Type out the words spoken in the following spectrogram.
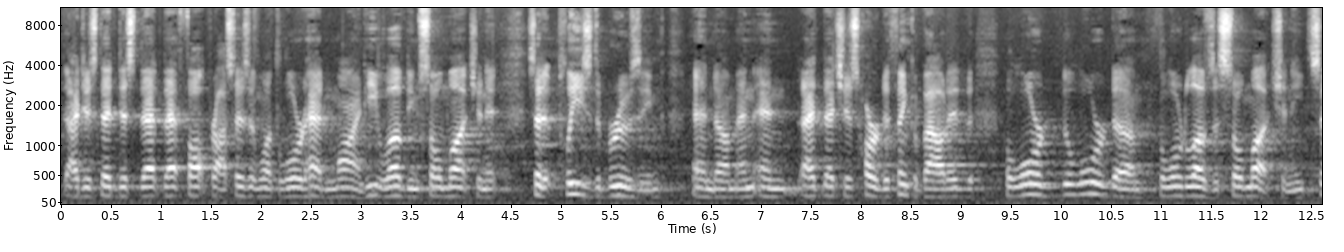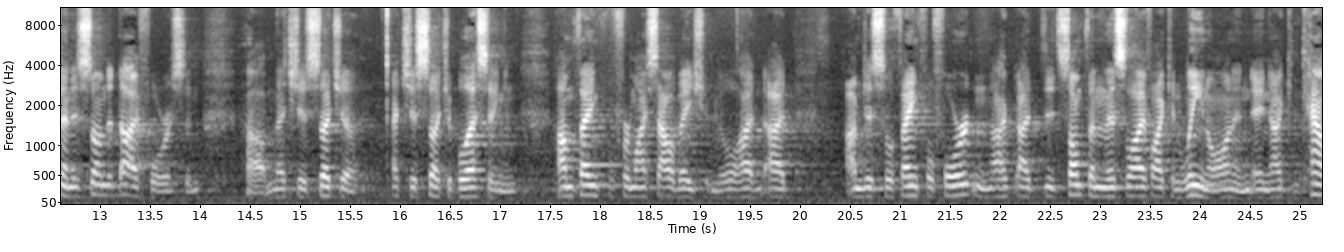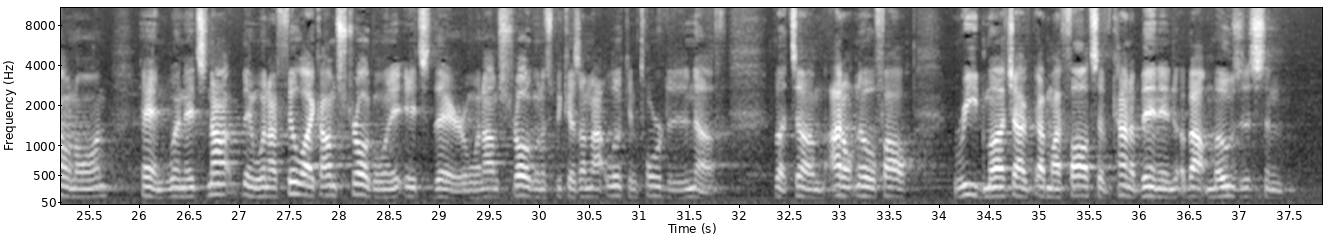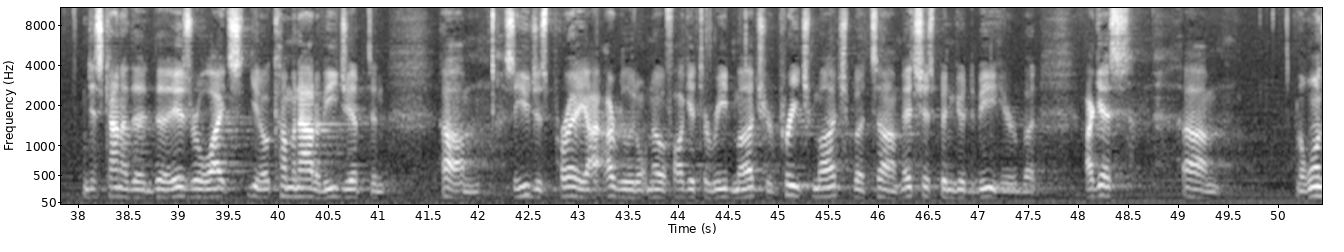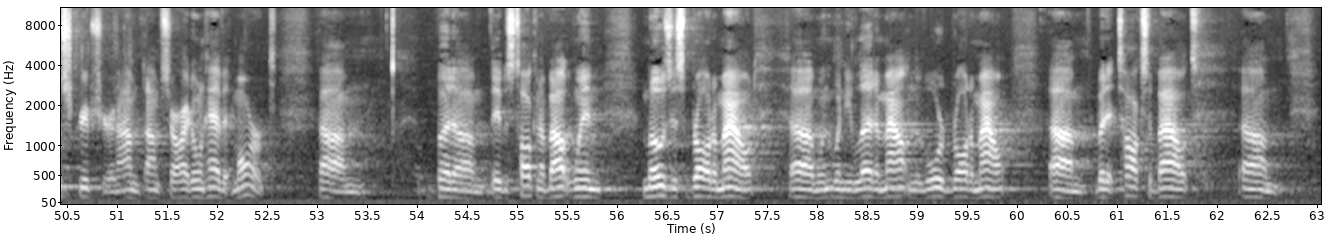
I just, that, just that, that thought process isn't what the Lord had in mind. He loved him so much, and it said it pleased to bruise him. And, um, and, and that, that's just hard to think about it. The Lord, the Lord, um, the Lord loves us so much, and he sent his son to die for us. And, um, that's just such a that's just such a blessing, and I'm thankful for my salvation, Bill. I, I I'm just so thankful for it, and I, I, it's something in this life I can lean on and, and I can count on. And when it's not, and when I feel like I'm struggling, it, it's there. When I'm struggling, it's because I'm not looking toward it enough. But um, I don't know if I'll read much. I, my thoughts have kind of been in, about Moses and just kind of the, the Israelites, you know, coming out of Egypt and um, so you just pray. I, I, really don't know if I'll get to read much or preach much, but um, it's just been good to be here. But I guess um, the one scripture, and I'm, I'm sorry I don't have it marked, um, but um, it was talking about when Moses brought him out, uh, when, when he led him out, and the Lord brought him out. Um, but it talks about,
